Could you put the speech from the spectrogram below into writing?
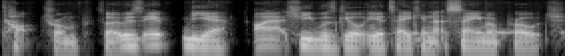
top trump. So it was it. Yeah, I actually was guilty of taking that same approach.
